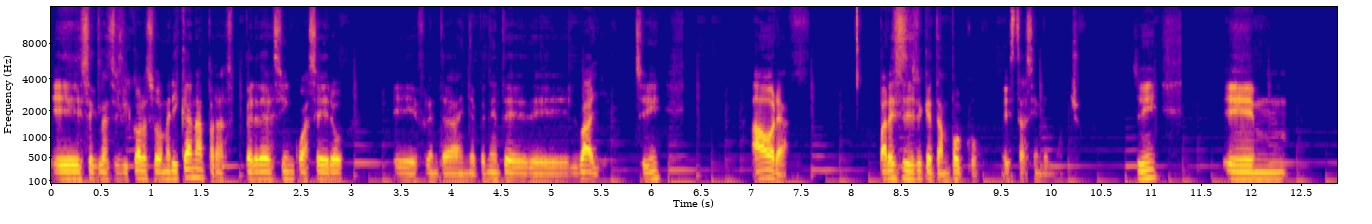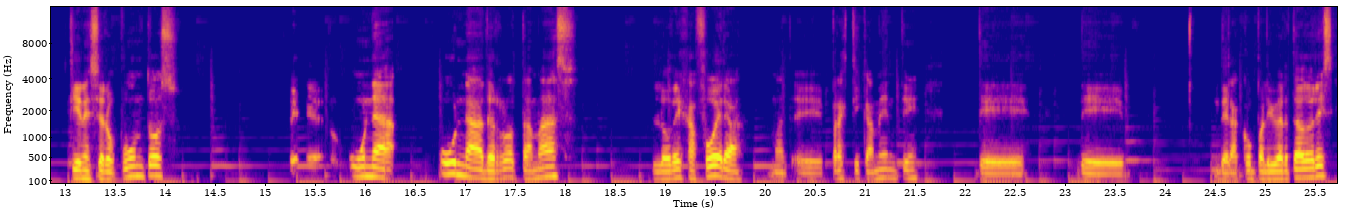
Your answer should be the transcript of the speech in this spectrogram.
eh, se clasificó a la Sudamericana para perder 5 a 0 eh, frente a Independiente del Valle. ¿sí? Ahora, parece ser que tampoco está haciendo mucho. ¿sí? Em, tiene 0 puntos. Eh, una, una derrota más lo deja fuera prácticamente de, de, la Copa Libertadores.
